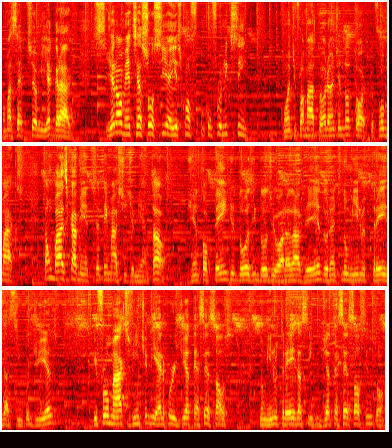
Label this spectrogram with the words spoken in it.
uma septicemia grave. Geralmente se associa isso com, com flunixin, com anti-inflamatório anti-endotóxico, Flumax. Então, basicamente, você tem mastite ambiental, Gentopen de 12 em 12 horas na veia durante no mínimo 3 a 5 dias e Flumax 20 ml por dia até cessar os, no mínimo 3 a 5 dias até cessar os sintomas.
